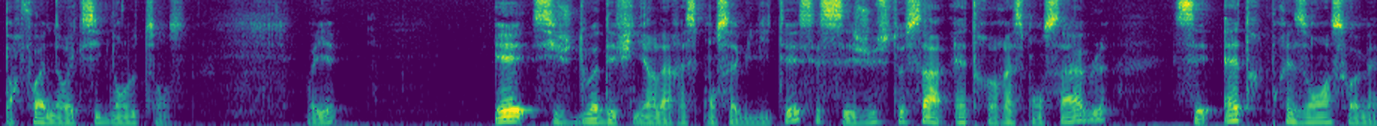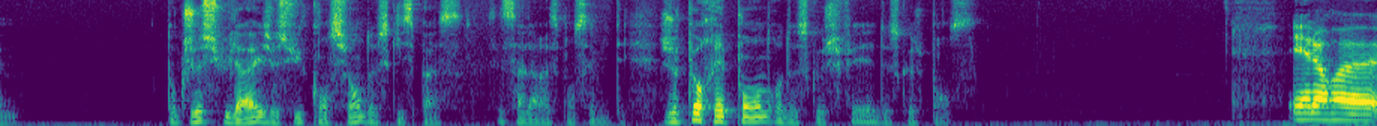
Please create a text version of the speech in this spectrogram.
parfois anorexique dans l'autre sens. Vous voyez? Et si je dois définir la responsabilité, c'est juste ça. Être responsable, c'est être présent à soi-même. Donc je suis là et je suis conscient de ce qui se passe. C'est ça la responsabilité. Je peux répondre de ce que je fais et de ce que je pense. Et alors, euh,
